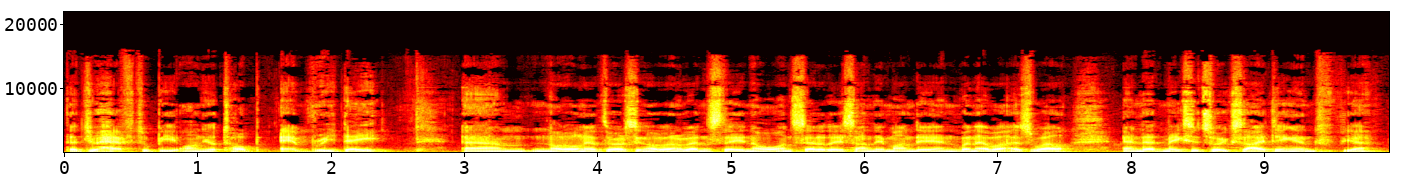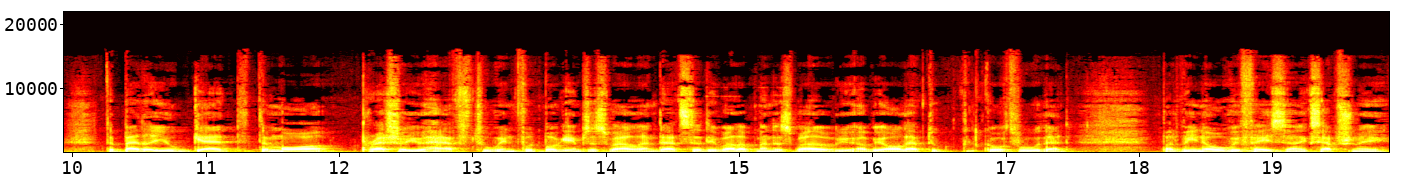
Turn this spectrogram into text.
that you have to be on your top every day. Um, not only on Thursday, not on Wednesday, no, on Saturday, Sunday, Monday, and whenever as well. And that makes it so exciting. And yeah, the better you get, the more pressure you have to win football games as well. And that's the development as well. We, we all have to go through that. But we know we face an exceptionally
